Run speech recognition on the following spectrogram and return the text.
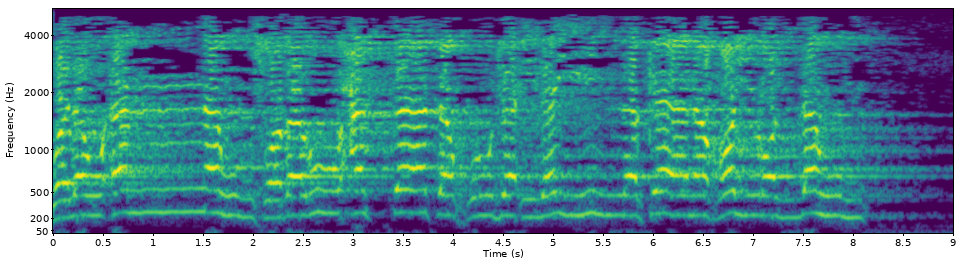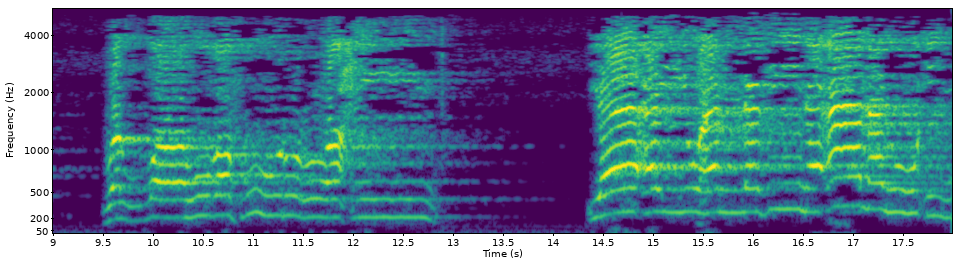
ولو أنهم صبروا حتى تخرج إليهم لكان خيرا لهم والله غفور رحيم. يا ايها الذين امنوا ان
